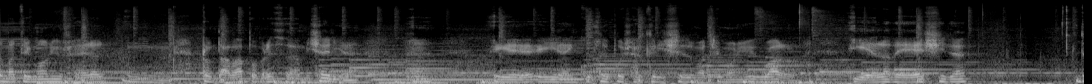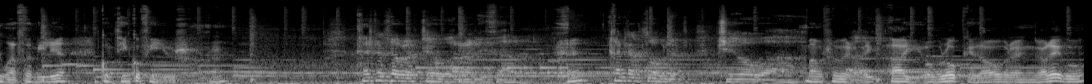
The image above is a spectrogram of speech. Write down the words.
do matrimonio xa era mm, rondaba a pobreza, a miseria eh? e, e incluso pois, a crise do matrimonio igual e ela de éxida dunha familia con cinco fillos eh? Cantas obras chegou a realizar? Eh? Cantas obras chegou a... Vamos a ver, hai, hai o bloque da obra en galego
